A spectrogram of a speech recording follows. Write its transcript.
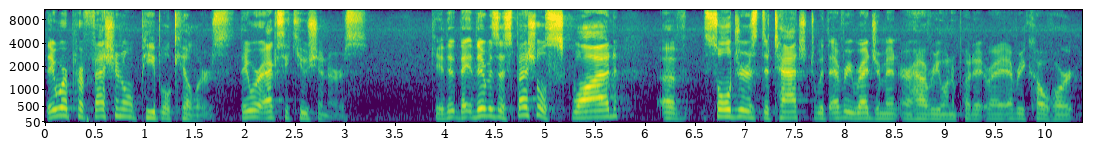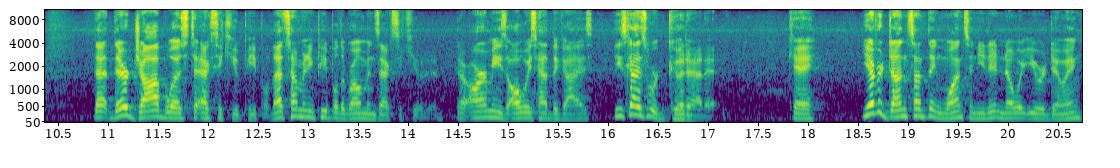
they were professional people killers, they were executioners. Okay, they, they, there was a special squad of soldiers detached with every regiment, or however you want to put it, right? Every cohort, that their job was to execute people. That's how many people the Romans executed. Their armies always had the guys. These guys were good at it. Okay? You ever done something once and you didn't know what you were doing?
